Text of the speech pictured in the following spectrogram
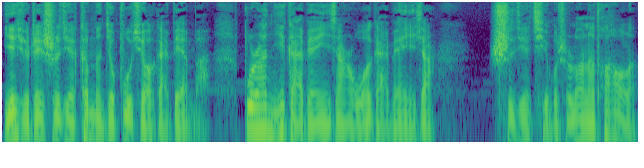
也许这世界根本就不需要改变吧，不然你改变一下，我改变一下，世界岂不是乱了套了？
